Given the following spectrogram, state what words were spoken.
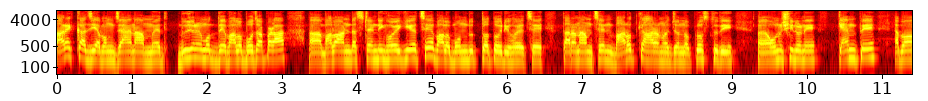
তারেক কাজী এবং জায়ান আহমেদ দুজনের মধ্যে ভালো বোঝাপড়া ভালো আন্ডারস্ট্যান্ডিং হয়ে গিয়েছে, ভালো বন্ধুত্ব তৈরি হয়েছে। তারা নামছেন ভারতকে হারানোর জন্য প্রস্তুতি। অনুশীলনে ক্যাম্পে এবং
